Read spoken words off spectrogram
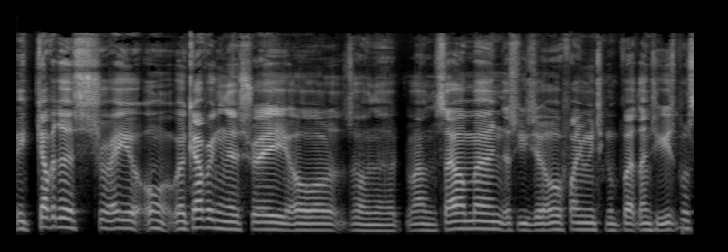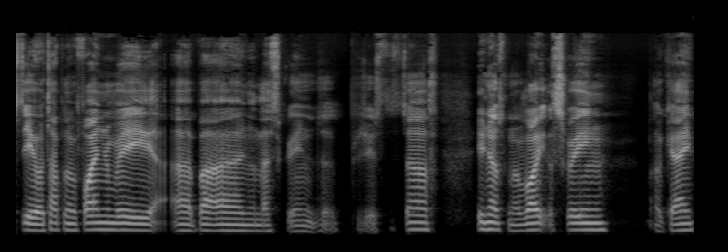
We gather the stray, or we're gathering the stray ores on the around the settlement. Just use your refinery to convert them to usable steel. Tap on the refinery uh, button on the screen to produce the stuff. Even though it's on the right of the screen. Okay.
